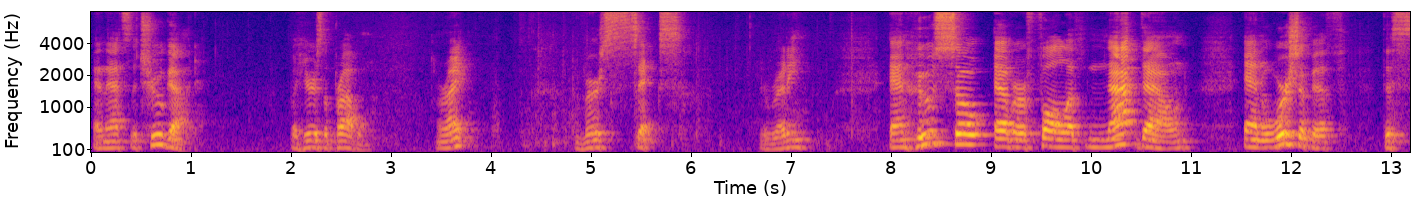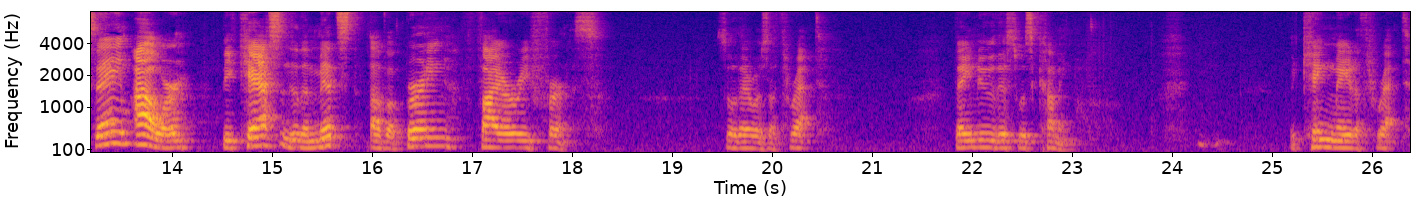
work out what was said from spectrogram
and that's the true God. But here's the problem. All right? Verse 6. You ready? And whosoever falleth not down and worshipeth the same hour be cast into the midst of a burning fiery furnace. So there was a threat. They knew this was coming. The king made a threat.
